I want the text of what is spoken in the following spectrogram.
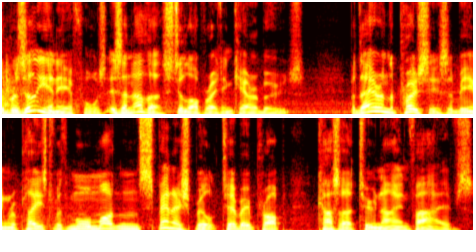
The Brazilian Air Force is another still operating Caribous, but they are in the process of being replaced with more modern Spanish built turboprop Casa 295s.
